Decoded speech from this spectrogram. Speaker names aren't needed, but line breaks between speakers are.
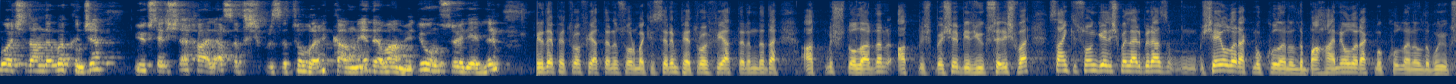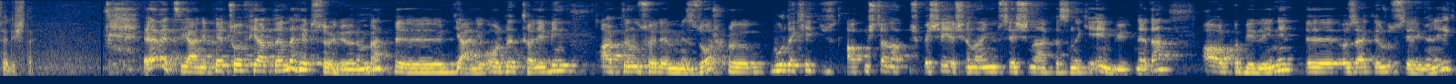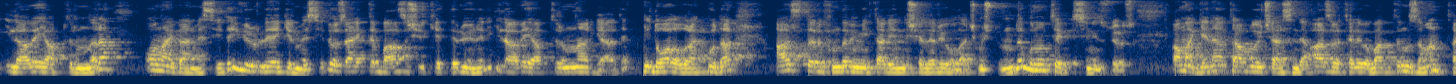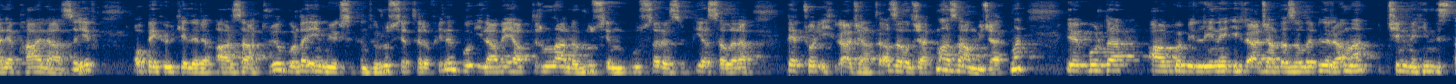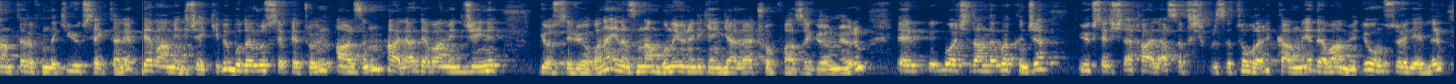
Bu açıdan da bakınca yükselişler hala satış fırsatı olarak kalmaya devam ediyor. Onu söyleyebilirim.
Bir de petrol fiyatlarını sormak isterim. Petrol fiyatlarında da 60 dolardan 65'e bir yükseliş var. Sanki son gelişmeler biraz şey olarak mı kullanıldı, bahane olarak mı kullanıldı bu yükselişte?
Evet yani petrol fiyatlarında hep söylüyorum ben. Ee, yani orada talebin arttığını söylememiz zor. Ee, buradaki 60'tan 65'e yaşanan yükselişin arkasındaki en büyük neden Avrupa Birliği'nin e, özellikle Rusya'ya yönelik ilave yaptırımlara onay vermesiydi, yürürlüğe girmesiydi. Özellikle bazı şirketlere yönelik ilave yaptırımlar geldi. Doğal olarak bu da arz tarafında bir miktar endişelere yol açmış durumda. Bunun tepkisini izliyoruz. Ama genel tablo içerisinde arz ve talebe baktığımız zaman talep hala zayıf. OPEC ülkeleri arzı artırıyor. Burada en büyük sıkıntı Rusya tarafıyla bu ilave yaptırımlarla Rusya'nın uluslararası piyasalara petrol ihracatı azalacak mı azalmayacak mı? Burada Avrupa Birliği'ne ihracat azalabilir ama Çin ve Hindistan tarafındaki yüksek talep devam edecek gibi. Bu da Rusya petrolünün arzının hala devam edeceğini gösteriyor bana. En azından buna yönelik engeller çok fazla görmüyorum. E, bu açıdan da bakınca yükselişler hala satış fırsatı olarak kalmaya devam ediyor. Onu söyleyebilirim.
